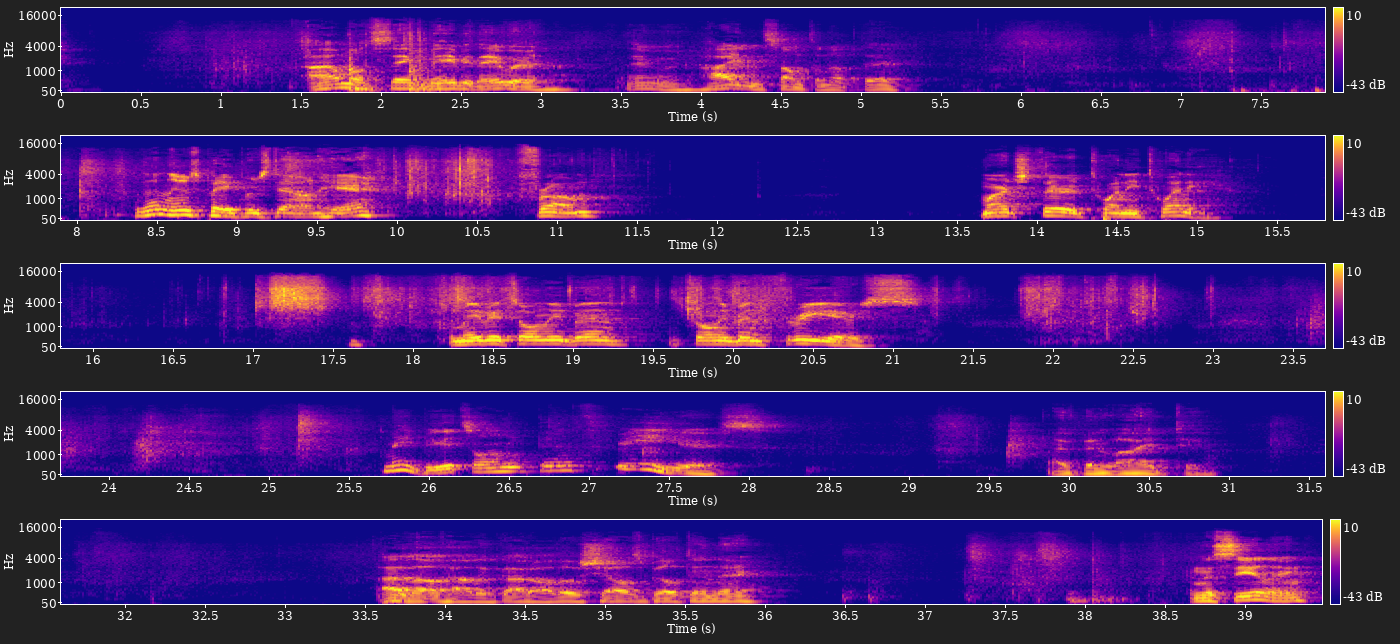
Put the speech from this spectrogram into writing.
I almost think maybe they were they were hiding something up there. The newspapers down here from March 3rd, 2020. So maybe it's only been it's only been 3 years. Maybe it's only been 3 years. I've been lied to. I love how they got all those shelves built in there. And the ceiling,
